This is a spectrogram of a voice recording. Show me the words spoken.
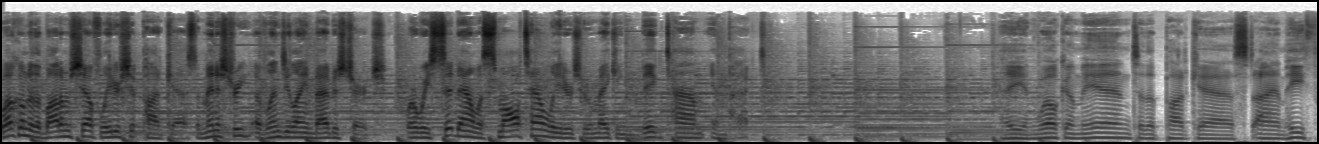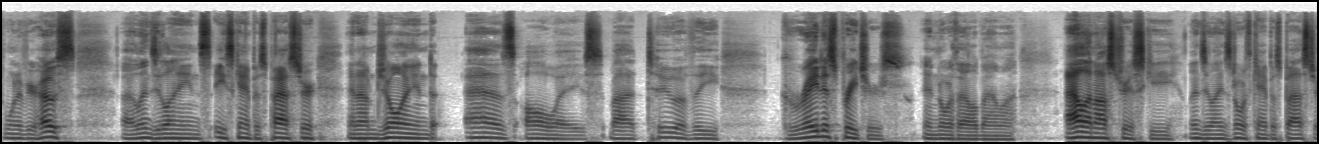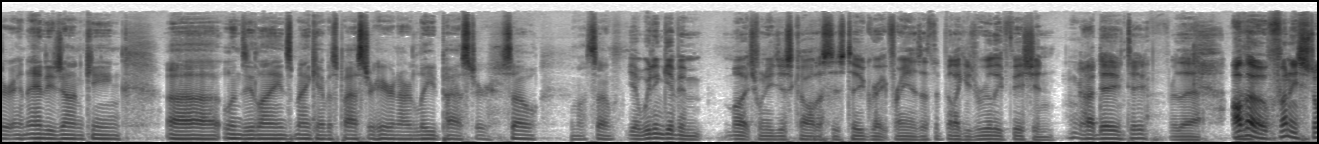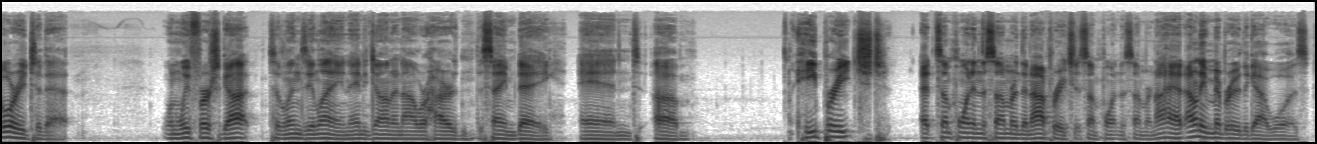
Welcome to the Bottom Shelf Leadership Podcast, a ministry of Lindsay Lane Baptist Church, where we sit down with small town leaders who are making big time impact. Hey, and welcome in to the podcast. I am Heath, one of your hosts, uh, Lindsay Lane's East Campus pastor, and I'm joined, as always, by two of the greatest preachers in North Alabama. Alan Ostrisky, Lindsay Lane's North Campus pastor, and Andy John King, uh, Lindsay Lane's main campus pastor here and our lead pastor. So, so Yeah, we didn't give him much when he just called us his two great friends. I feel like he's really fishing I do too. for that. Although, funny story to that. When we first got to Lindsay Lane, Andy John and I were hired the same day, and um, he preached at some point in the summer. and Then I preached at some point in the summer, and I had I don't even remember who the guy was.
